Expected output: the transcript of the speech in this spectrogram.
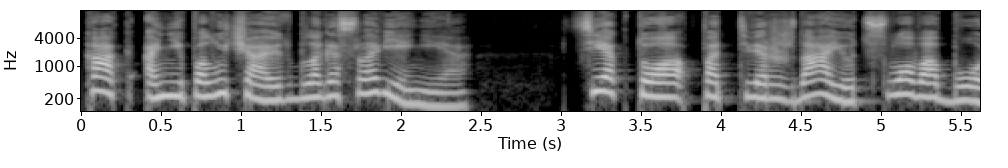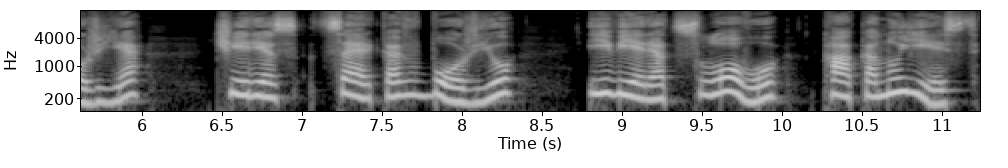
Как они получают благословение? Те, кто подтверждают Слово Божье через Церковь Божью и верят Слову, как оно есть,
